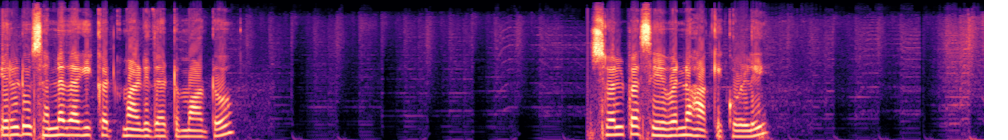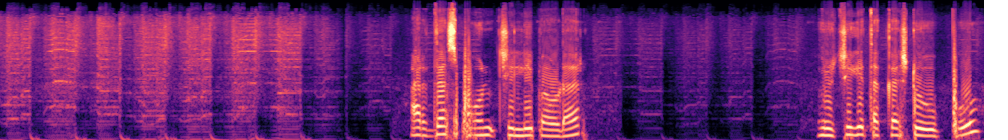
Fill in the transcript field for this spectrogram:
ಎರಡು ಸಣ್ಣದಾಗಿ ಕಟ್ ಮಾಡಿದ ಟೊಮಾಟೊ. ಸ್ವಲ್ಪ ಸೇವನ್ನು ಹಾಕಿಕೊಳ್ಳಿ. ಅರ್ಧ ಸ್ಪೂನ್ ಚಿಲ್ಲಿ ಪೌಡರ್. ರುಚಿಗೆ ತಕ್ಕಷ್ಟು ಉಪ್ಪು.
